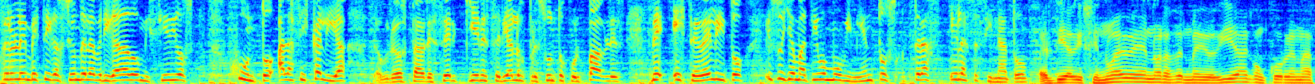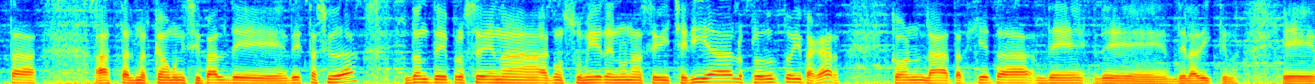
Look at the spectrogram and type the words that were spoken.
Pero la investigación de la Brigada de Homicidios junto a la Fiscalía, logró establecer quiénes serían los presuntos culpables de este delito y sus llamativos movimientos tras el asesinato. El día 19, en horas del mediodía, concurren hasta hasta el mercado municipal de, esta ciudad, donde proceden a, consumir en una cevichería los productos y pagar con la tarjeta de, la víctima. Eh,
